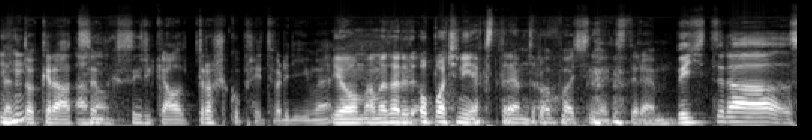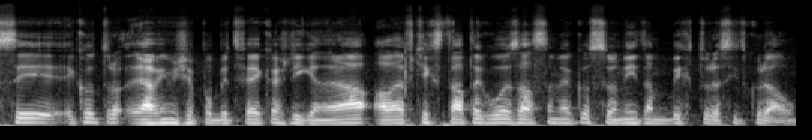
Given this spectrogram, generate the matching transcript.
Tentokrát Ano. jsem si říkal, trošku přitvrdíme. Jo, máme tady opačný extrém trochu. Opačný extrém. Byť teda si, jako tro, já vím, že po bitvě je každý generál, ale v těch státech USA jsem jako silný, tam bych tu desítku dal.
